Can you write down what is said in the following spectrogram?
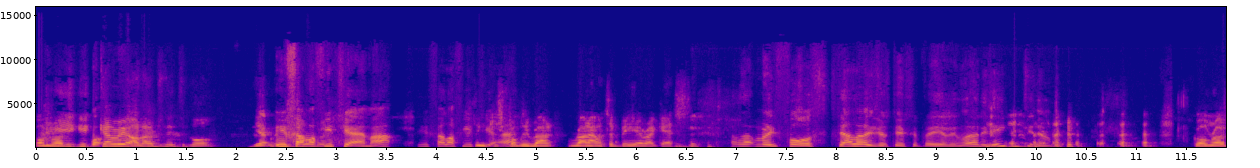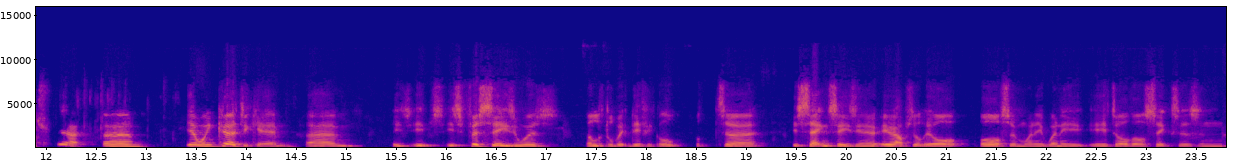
on, Rod. You, you What- carry on. I just need to go. Yeah. You fell off your chair, Matt. You fell off your I think chair. he's probably ran ran out of beer. I guess. Oh, that very four Stella just disappearing. Weren't he eating them? Go on, Rog. Yeah, um, yeah. When Curtie came, um, his, his, his first season was a little bit difficult, but uh, his second season, he was absolutely awesome when he when he hit all those sixes, and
